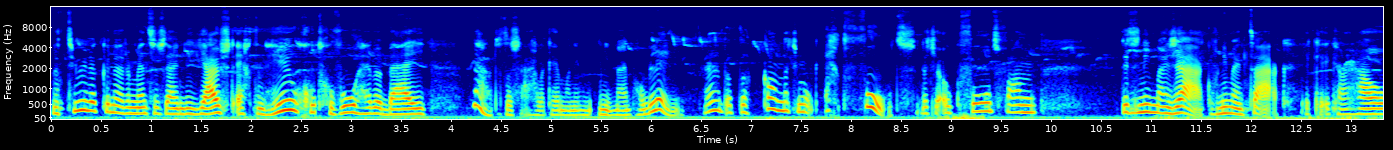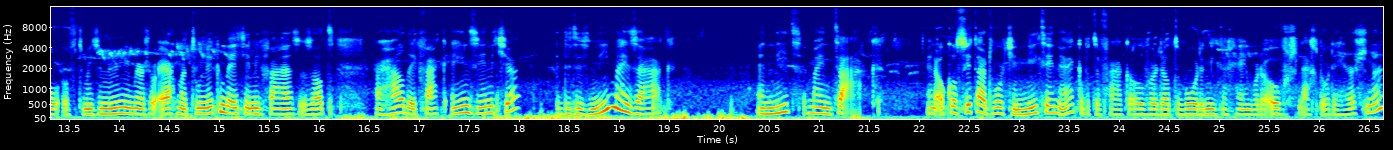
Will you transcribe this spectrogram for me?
natuurlijk kunnen er mensen zijn die juist echt een heel goed gevoel hebben bij nou, dat is eigenlijk helemaal niet, mijn probleem. Dat, dat kan dat je hem ook echt voelt. Dat je ook voelt van, dit is niet mijn zaak of niet mijn taak. Ik, ik herhaal, of tenminste nu niet meer zo erg, maar toen ik een beetje in die fase zat, herhaalde ik vaak één zinnetje. Dit is niet mijn zaak en niet mijn taak. En ook al zit daar het woordje niet in, hè, ik heb het er vaak over dat de woorden niet en geen worden overgeslagen door de hersenen.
